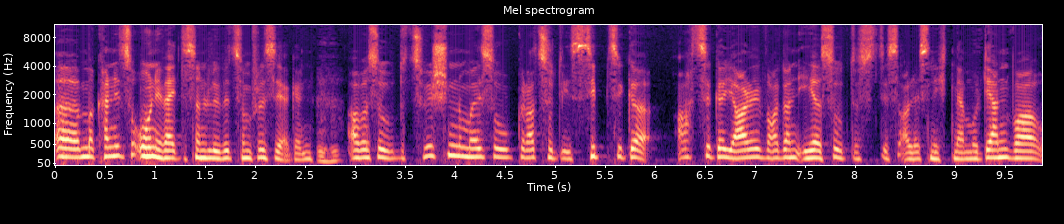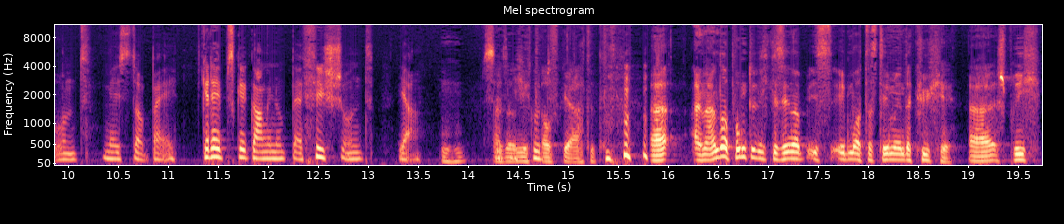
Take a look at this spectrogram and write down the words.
Äh, man kann nicht so ohne weiteres an Löwe zum Friseur gehen. Mhm. Aber so dazwischen mal so, gerade so die 70er, 80er Jahre war dann eher so, dass das alles nicht mehr modern war und mir ist da bei Krebs gegangen und bei Fisch und ja. Mhm. Also nicht, nicht drauf geachtet. äh, ein anderer Punkt, den ich gesehen habe, ist eben auch das Thema in der Küche. Äh, sprich,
